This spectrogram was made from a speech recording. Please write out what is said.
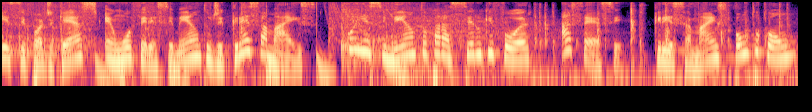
Esse podcast é um oferecimento de Cresça Mais. Conhecimento para ser o que for. Acesse cresçamais.com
